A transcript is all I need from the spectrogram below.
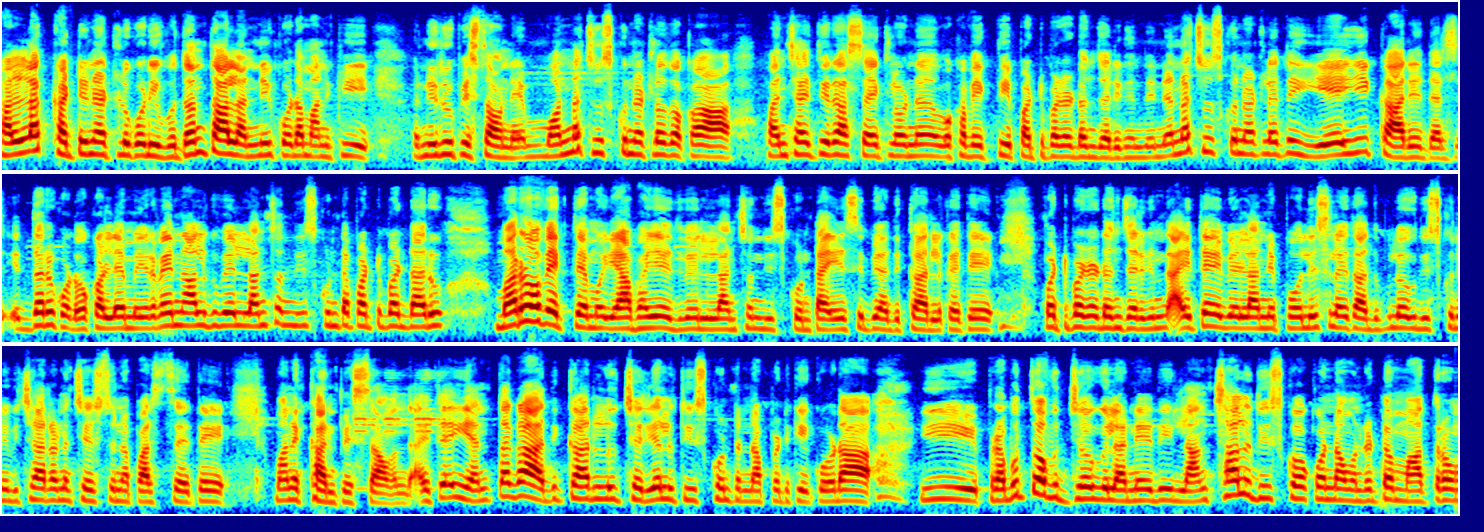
కళ్ళకు కట్టినట్లు కూడా ఈ ఉదంతాలన్నీ కూడా మనకి నిరూపిస్తూ ఉన్నాయి. మొన్న చూసుకున్నట్లయితే ఒక పంచాయతీరాజ్ శాఖలోనే ఒక వ్యక్తి పట్టుబడడం జరిగింది. నిన్న చూసుకున్నట్లయితే ఏఈ కార్యదర్శి ఇద్దరు కూడా ఒకళ్ళేమో ఇరవై నాలుగు వేలు లంచం తీసుకుంటా పట్టుబడ్డారు. మరో వ్యక్తి ఏమో యాభై ఐదు వేలు లంచం తీసుకుంటా ఏసీబీ అధికారులకైతే పట్టుబడడం జరిగింది. అయితే వీళ్ళని పోలీసులు అయితే అదుపులోకి తీసుకుని విచారణ చేస్తున్న పరిస్థితి అయితే మనకు కనిపిస్తూ ఉంది. అయితే ఎంతగా అధికారులు చర్యలు తీసుకుంటున్నప్పటికీ కూడా ఈ ప్రభుత్వ ఉద్యోగులు అనేది లంచాలు తీసుకోకుండా ఉండటం మాత్రం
